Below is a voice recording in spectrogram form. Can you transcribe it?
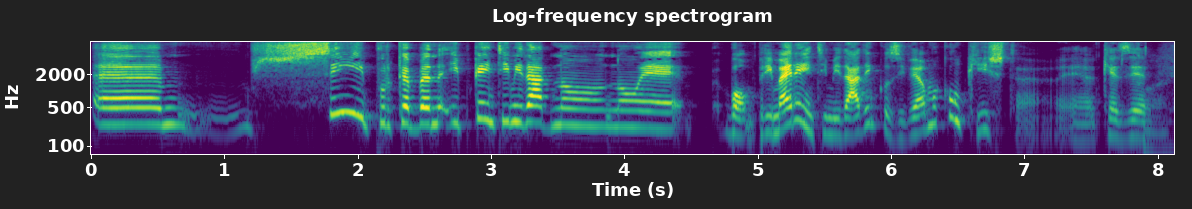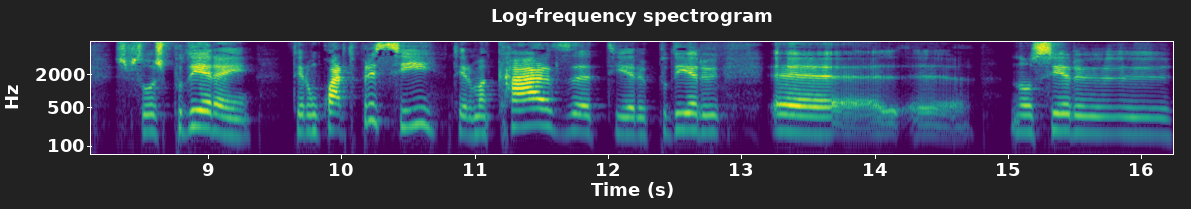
Uh, sim, porque a, e porque a intimidade não, não é. Bom, primeiro a intimidade, inclusive, é uma conquista. É, quer dizer, claro. as pessoas poderem ter um quarto para si, ter uma casa, ter poder. Uh, uh, não ser uh,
